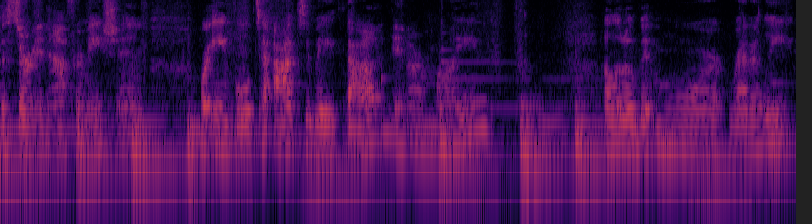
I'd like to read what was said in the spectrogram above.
a certain affirmation, we're able to activate that in our mind a little bit readily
